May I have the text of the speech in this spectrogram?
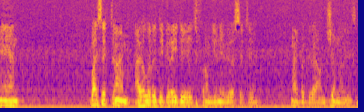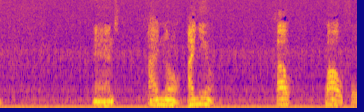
And by that time, I already graduated from university, my background, journalism. And I know, I knew how powerful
